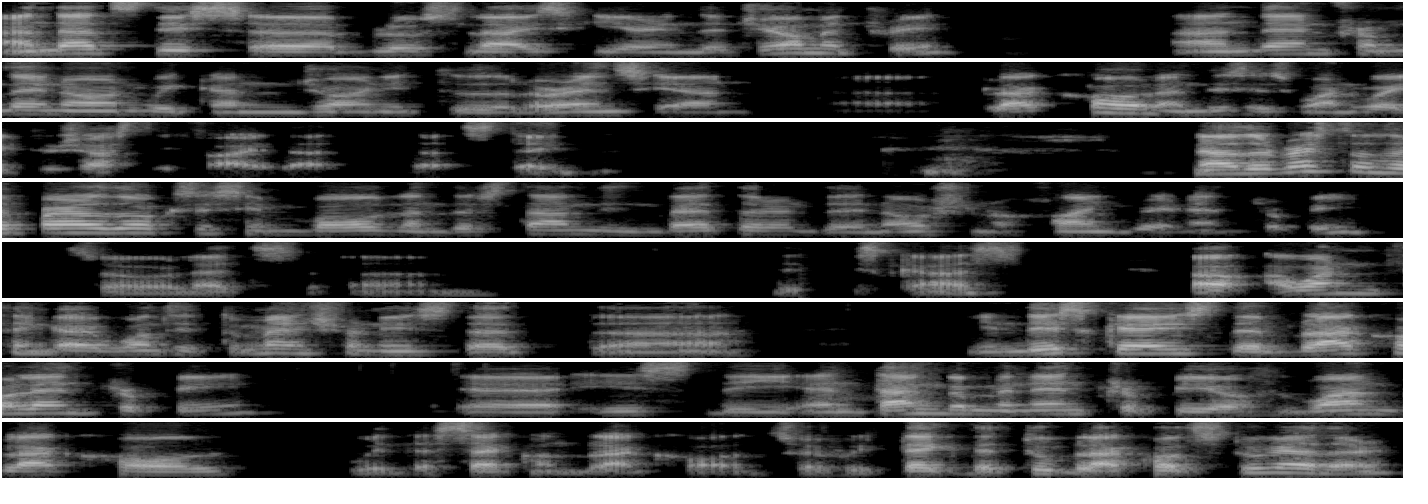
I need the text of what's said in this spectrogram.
And that's this uh, blue slice here in the geometry. And then from then on, we can join it to the Lorentzian black hole, and this is one way to justify that, that statement. Now, the rest of the paradoxes involve understanding better the notion of fine-grained entropy. So let's um, discuss. Uh, one thing I wanted to mention is that uh, in this case, the black hole entropy uh, is the entanglement entropy of one black hole with the second black hole. So if we take the two black holes together,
